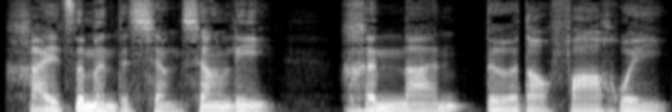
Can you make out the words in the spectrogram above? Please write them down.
孩子们的想象力很难得到发挥。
